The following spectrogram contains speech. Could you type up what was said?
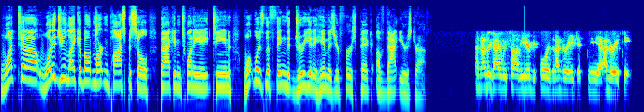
What uh, what did you like about Martin Pospisil back in 2018? What was the thing that drew you to him as your first pick of that year's draft? Another guy we saw the year before is an underage at the uh, under 18s,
